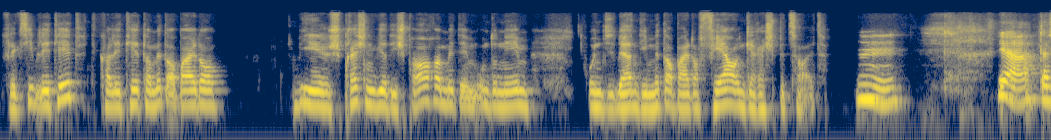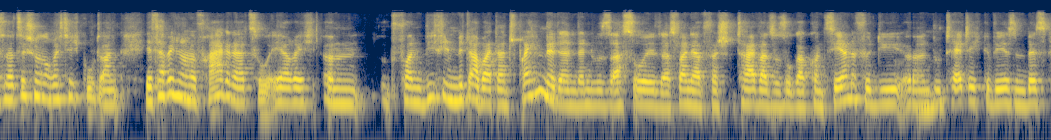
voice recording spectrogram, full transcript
Flexibilität, Qualität der Mitarbeiter, wie sprechen wir die Sprache mit dem Unternehmen und werden die Mitarbeiter fair und gerecht bezahlt. Mhm. Ja, das hört sich schon richtig gut an. Jetzt habe ich noch eine Frage dazu, Erich. Ähm, von wie vielen Mitarbeitern sprechen wir denn, wenn du sagst, so, das waren ja teilweise sogar Konzerne, für die äh, mhm. du tätig gewesen bist.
